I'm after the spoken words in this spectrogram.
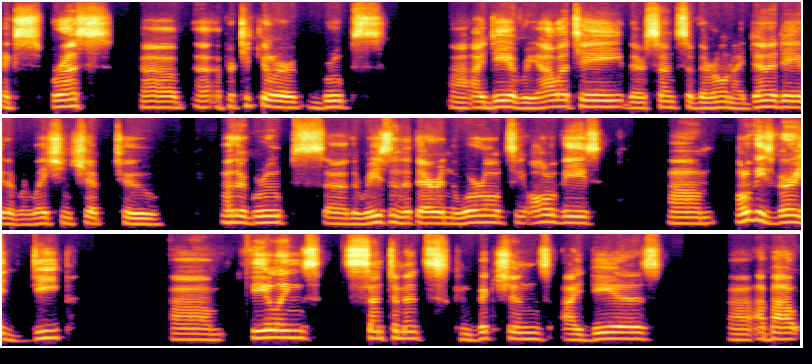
express uh, a particular group's uh, idea of reality, their sense of their own identity, their relationship to other groups, uh, the reason that they're in the world. See, all of these, um, all of these very deep um, feelings, sentiments, convictions, ideas uh, about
